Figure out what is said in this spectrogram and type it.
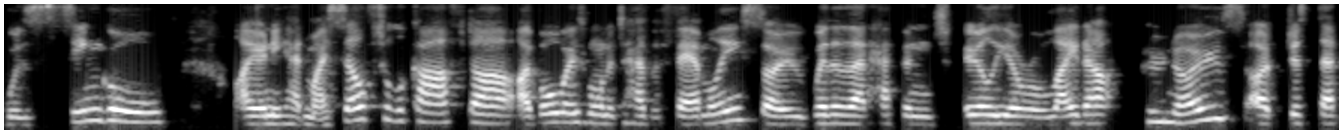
was single. I only had myself to look after. I've always wanted to have a family, so whether that happened earlier or later, who knows? I just had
